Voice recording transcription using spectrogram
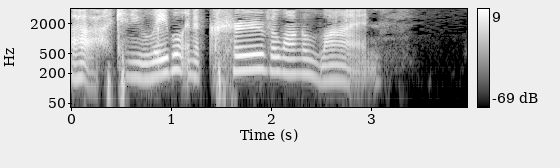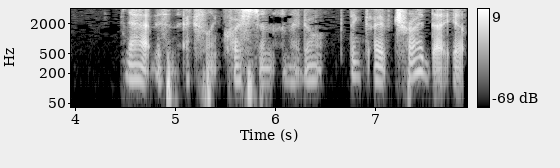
Ah, can you label in a curve along a line? That is an excellent question, and I don't think I've tried that yet.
